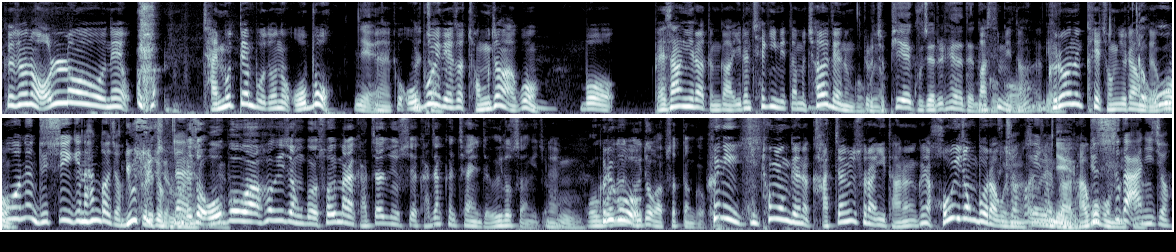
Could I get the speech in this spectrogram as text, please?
그래서 저는 언론의 잘못된 보도는 오보. 예. 예, 그 오보에 그렇죠. 대해서 정정하고 뭐 배상이라든가 이런 책임이 있다면 쳐야 되는 거고요. 그렇죠. 피해 구제를 해야 되는 맞습니다. 거고. 예. 그렇게 정리를 하면 그 되고 오보는 뉴스이긴 한 거죠. 뉴스죠. 그렇죠. 네. 그래서 오보와 허위 정보, 소위 말하는 가짜 뉴스의 가장 큰 차이는 이제 의도성이죠. 네. 음. 오보는 그리고 의도가 없었던 거고. 흔히 지금 통용되는 가짜 뉴스라는 이 단어는 그냥 허위 정보라고 그렇죠. 저는 허위 정보. 된다라고 뉴스가 봅니다. 아니죠.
